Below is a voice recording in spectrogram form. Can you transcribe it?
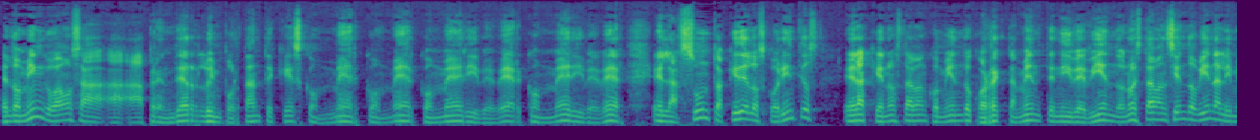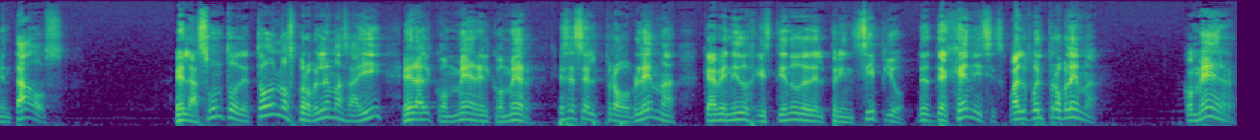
El domingo vamos a, a, aprender lo importante que es comer, comer, comer y beber, comer y beber. El asunto aquí de los corintios era que no estaban comiendo correctamente ni bebiendo, no estaban siendo bien alimentados. El asunto de todos los problemas ahí era el comer, el comer. Ese es el problema que ha venido existiendo desde el principio, desde Génesis. ¿Cuál fue el problema? Comer.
